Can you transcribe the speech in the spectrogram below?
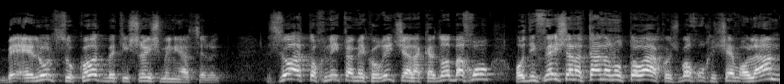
באלול סוכות, בתשרי שמיני עצרת. זו התוכנית המקורית של הקדוש ברוך הוא עוד לפני שנתן לנו תורה, הקדוש ברוך הוא חישב עולם,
